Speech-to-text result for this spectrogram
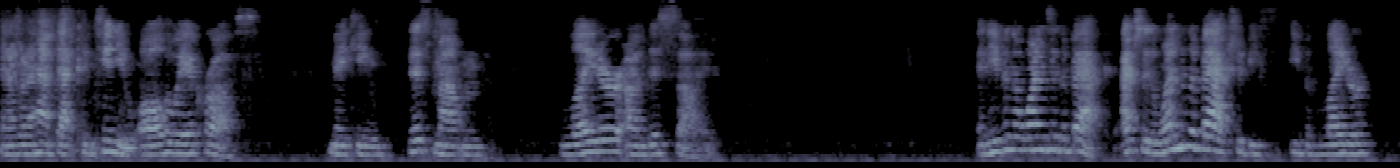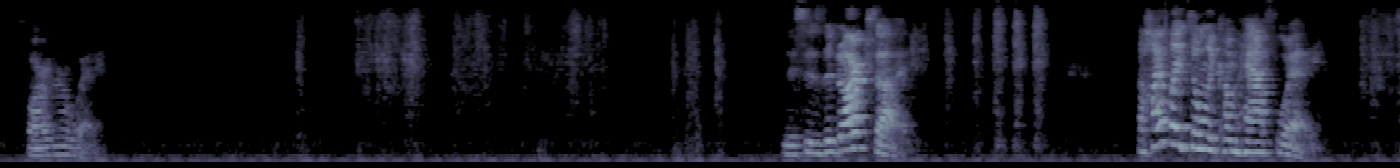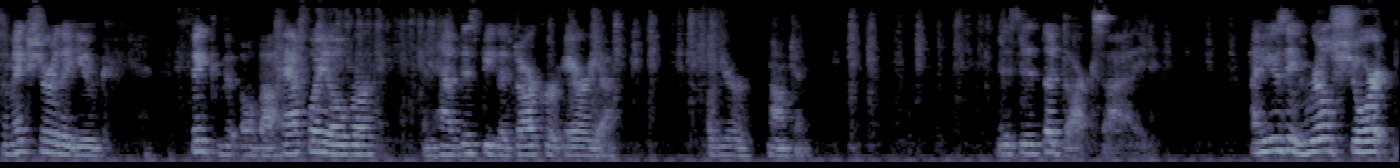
And I'm going to have that continue all the way across, making this mountain lighter on this side. And even the ones in the back. Actually, the ones in the back should be even lighter farther away. This is the dark side. The highlights only come halfway. So make sure that you think about halfway over and have this be the darker area of your mountain. This is the dark side. I'm using real short,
